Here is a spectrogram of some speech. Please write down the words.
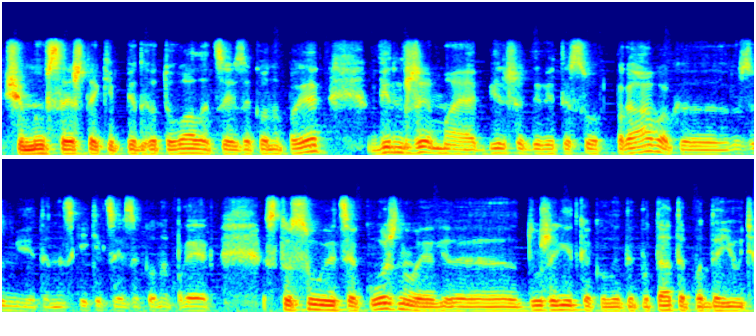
що ми все ж таки підготували цей законопроект. Він вже має більше 900 правок. е, Розумієте, наскільки цей законопроект стосується кожного. Е, Дуже рідко, коли депутати подають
